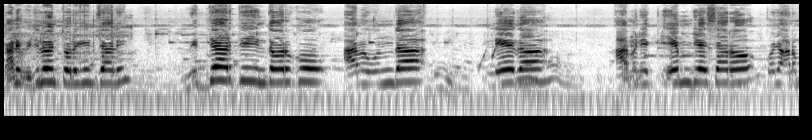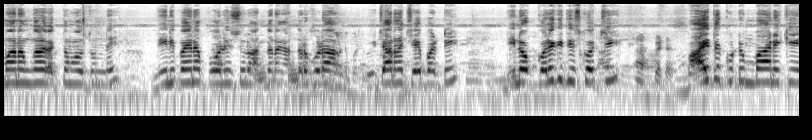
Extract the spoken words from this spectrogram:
కానీ విధిలోని తొలగించాలి. విద్యార్థి ఇంతవరకు ఆమె ఉందా లేదా ఆమెను ఏం చేశారో కొంచెం అనుమానంగా వ్యక్తమవుతుంది. దీనిపైన పోలీసులు అందరూ అందరూ కూడా విచారణ చేపట్టి దీని ఒక కొలికి తీసుకొచ్చి బాధిత కుటుంబానికి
